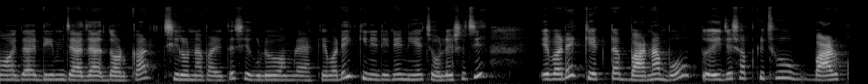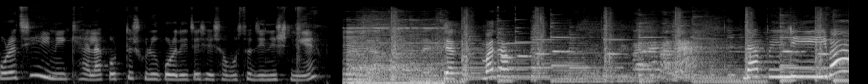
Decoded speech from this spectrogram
ময়দা, ডিম যা যা দরকার ছিল না বাড়িতে, সেগুলো আমরা একেবারেই কিনে টিনে নিয়ে চলে এসেছি। এবারে কেকটা বানাবো, তো এই যে সব কিছু বার করেছি, ইনি খেলা করতে শুরু করে দিয়েছে সেই সমস্ত জিনিস নিয়ে। দেখো বাজাও ডাবলি বালি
